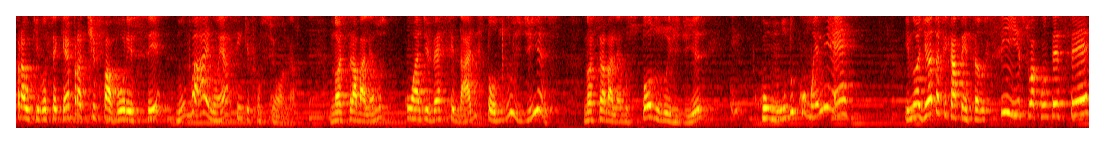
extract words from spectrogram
para o que você quer para te favorecer. Não vai, não é assim que funciona. Nós trabalhamos com adversidades todos os dias. Nós trabalhamos todos os dias com o mundo como ele é. E não adianta ficar pensando se isso acontecer,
